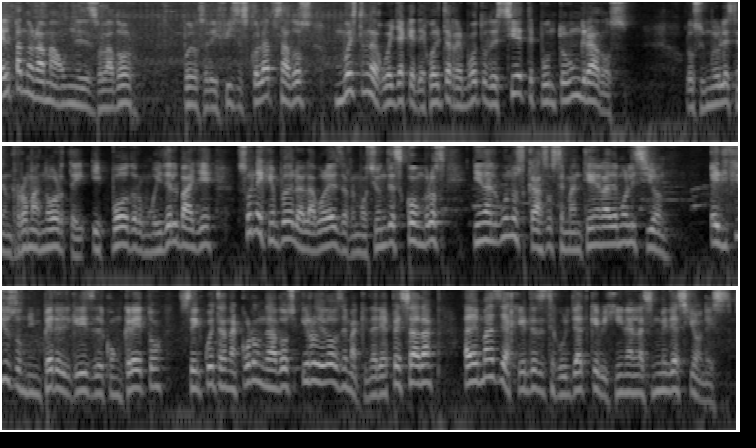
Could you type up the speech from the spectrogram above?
el panorama aún es desolador, pues los edificios colapsados muestran la huella que dejó el terremoto de 7.1 grados. Los inmuebles en Roma Norte, Hipódromo y del Valle son ejemplo de las labores de remoción de escombros y en algunos casos se mantiene la demolición. Edificios donde impera el gris del concreto se encuentran acordonados y rodeados de maquinaria pesada, además de agentes de seguridad que vigilan las inmediaciones.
